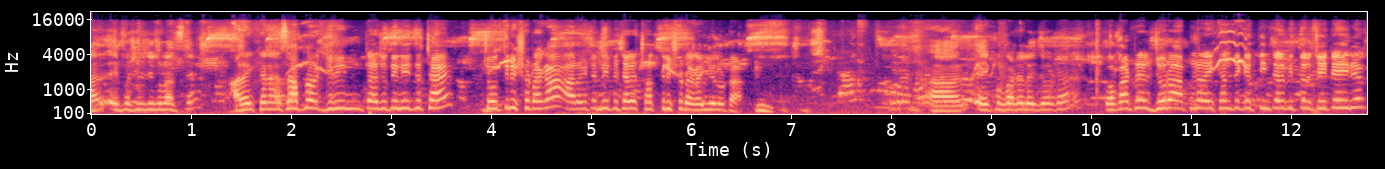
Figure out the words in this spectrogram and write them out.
আর এই পাশে যেগুলো আছে? আর এখানে আছে আপনার গ্রিনটা যদি নিতে চায় চৌত্রিশশো টাকা আর ওইটা নিতে চাইলে ছত্রিশশো টাকা ইয়েলোটা আর এই কোকাটেল এই জোড়াটা? কোকাটেল জোড়া আপনার এখান থেকে তিনটার ভিতরে যেটাই নিক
